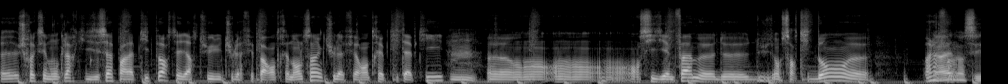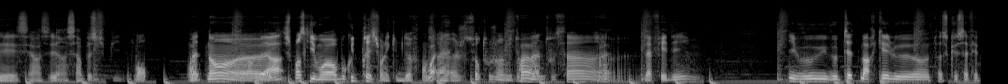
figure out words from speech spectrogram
euh, je crois que c'est Monclar qui disait ça par la petite porte, c'est-à-dire tu, tu la fais pas rentrer dans le 5, tu la fais rentrer petit à petit, Hmm. euh, en, en- en sixième femme, de, en sortie de banc. euh, voilà, Ouais, enfin, non, c'est c'est un, c'est un- c'est un peu stupide. Bon. Maintenant, euh, je pense qu'ils vont avoir beaucoup de pression, l'équipe de France. Ouais. là. Surtout Jean Mitopan, Ouais, ouais. tout ça, euh, la Fédé. Il veut, il veut peut-être marquer le. Parce que ça fait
